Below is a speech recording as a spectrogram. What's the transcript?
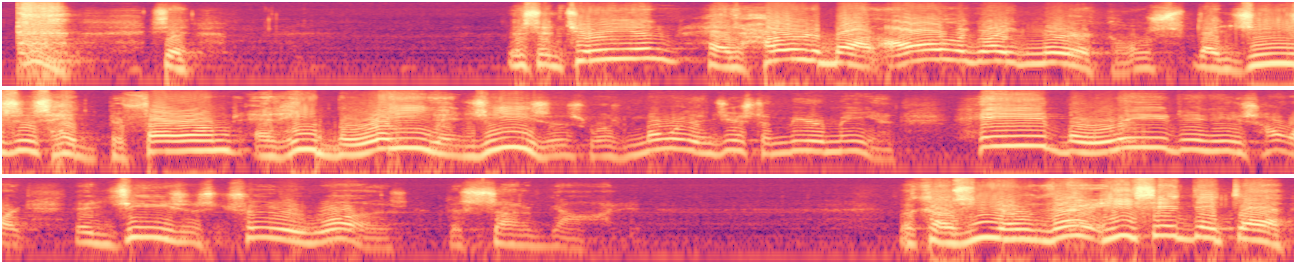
he said, the centurion had heard about all the great miracles that Jesus had performed, and he believed that Jesus was more than just a mere man. He believed in his heart that Jesus truly was the Son of God. Because, you know, there, he said that uh,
